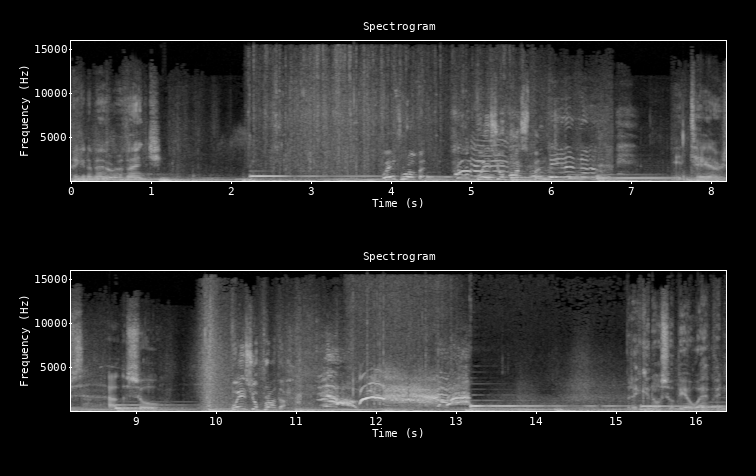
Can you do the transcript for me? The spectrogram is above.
thinking about revenge. Where's Robert? Where's your husband? It tears at the soul. Where's your brother? No! But it can also be a weapon.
